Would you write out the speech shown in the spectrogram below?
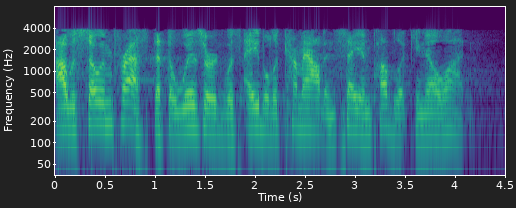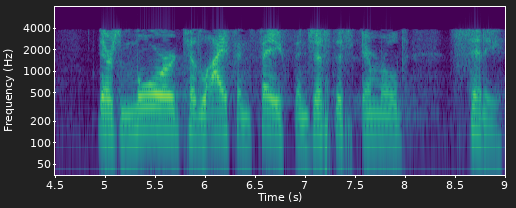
I was so impressed that the wizard was able to come out and say in public, you know what? There's more to life and faith than just this emerald city.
